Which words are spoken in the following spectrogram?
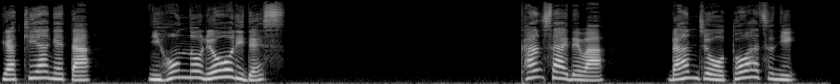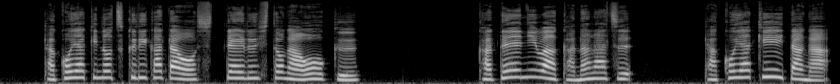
焼き上げた日本の料理です。関西では男女を問わずにたこ焼きの作り方を知っている人が多く、家庭には必ずたこ焼き板が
